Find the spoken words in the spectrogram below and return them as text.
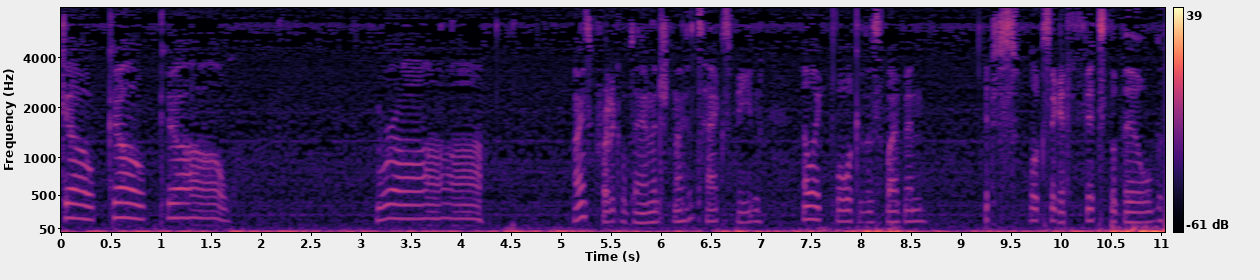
Go, go, go. Raw. Nice critical damage, nice attack speed. I like the look of this weapon. It just looks like it fits the build.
